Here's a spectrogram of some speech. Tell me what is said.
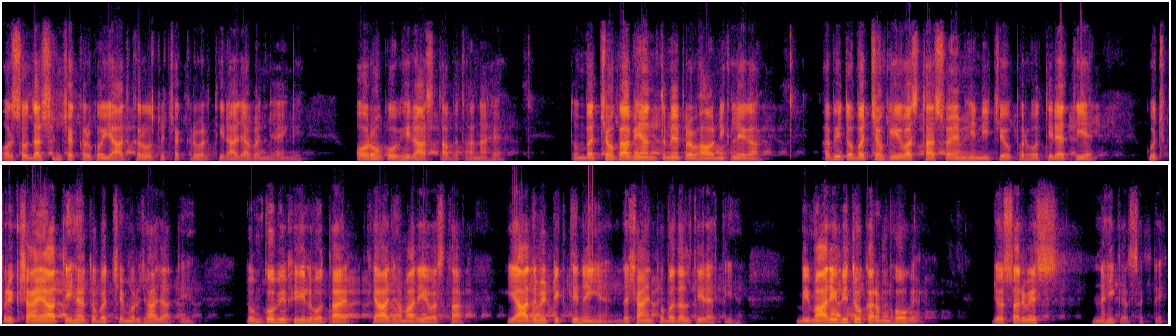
और सुदर्शन चक्र को याद करो तो चक्रवर्ती राजा बन जाएँगे। औरों को भी रास्ता बताना है। तुम बच्चों का भी अंत में प्रभाव निकलेगा। अभी तो बच्चों की अवस्था स्वयं ही नीचे ऊपर होती रहती है। कुछ परीक्षाएँ आती हैं तो बच्चे मुरझा जाते हैं। तुमको भी फील होता है कि आज हमारी अवस्था याद में टिकती नहीं है, दशाएँ तो बदलती रहती हैं। बीमारी भी तो कर्म भोग है, जो सर्विस नहीं कर सकते।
